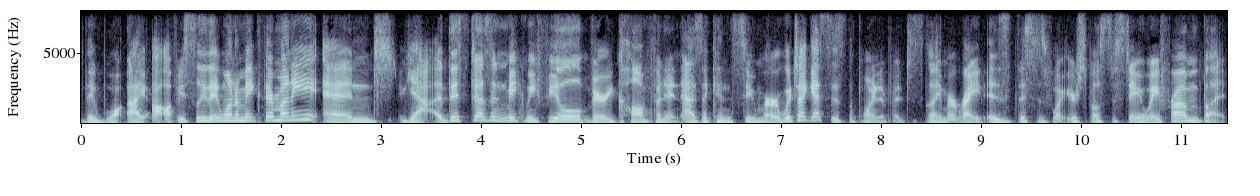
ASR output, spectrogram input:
they want i obviously they want to make their money and yeah this doesn't make me feel very confident as a consumer which i guess is the point of a disclaimer right is this is what you're supposed to stay away from but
